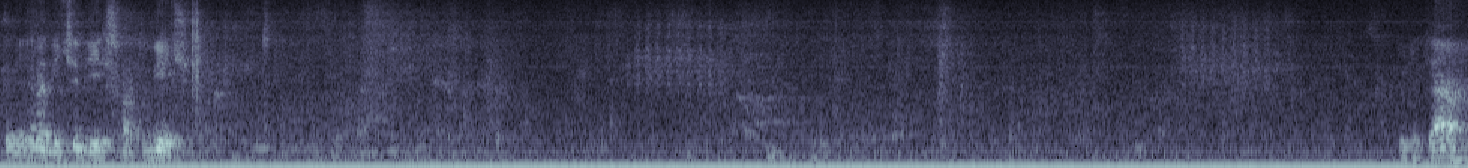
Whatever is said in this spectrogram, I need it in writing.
Quindi la radice di x fatto 10 tutto chiaro?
